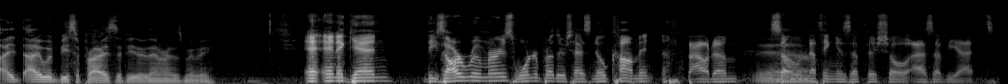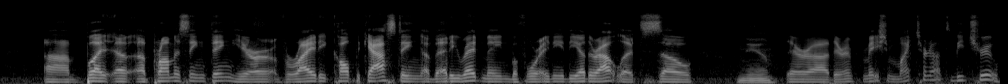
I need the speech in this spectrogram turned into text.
I I would be surprised if either of them are in this movie. And, and again, these are rumors. Warner Brothers has no comment about them, so nothing is official as of yet. Um, but a, a promising thing here: a Variety called the casting of Eddie Redmayne before any of the other outlets, so Yeah. their uh, their information might turn out to be true.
